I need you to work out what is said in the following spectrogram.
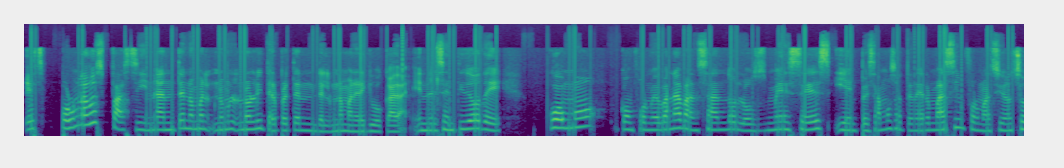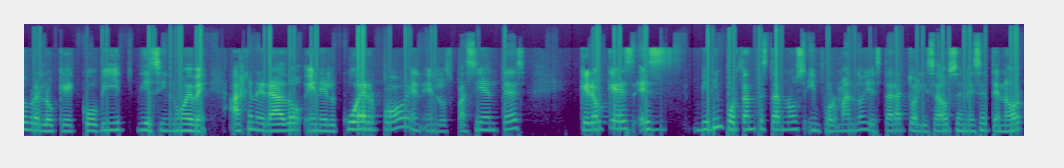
es, por un lado es fascinante, no, no, lo interpreten de una manera equivocada, en el sentido de cómo conforme van avanzando los meses y empezamos a tener más información sobre lo que COVID-19 ha generado en el cuerpo, en, los pacientes, creo que es, es bien importante estarnos informando y estar actualizados en ese tenor,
